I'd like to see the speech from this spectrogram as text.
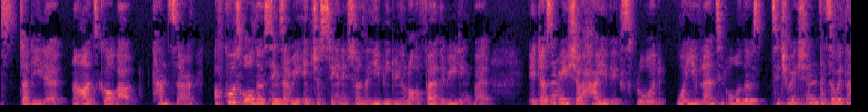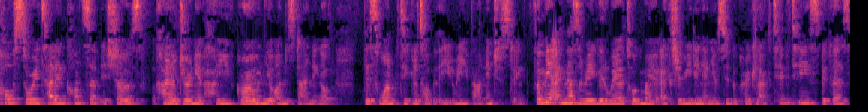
studied a, an article about cancer, of course, all those things are really interesting and it shows that you've been doing a lot of further reading, but it doesn't really show how you've explored what you've learned in all those situations. And so with the whole storytelling concept, it shows a kind of journey of how you've grown your understanding of this one particular topic that you really found interesting. For me, I think that's a really good way of talking about your extra reading and your super curricular activities because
